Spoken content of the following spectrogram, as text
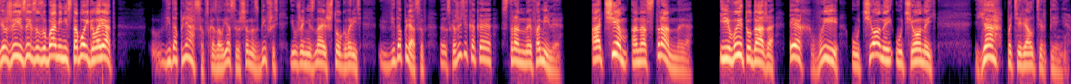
Держи язык за зубами, не с тобой говорят. Видоплясов, сказал я, совершенно сбившись и уже не зная, что говорить. Видоплясов, э, скажите, какая странная фамилия? А чем она странная? И вы туда же. Эх, вы, ученый, ученый. Я потерял терпение.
